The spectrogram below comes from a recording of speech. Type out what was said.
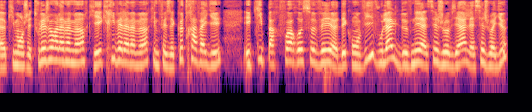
euh, qui mangeait tous les jours à la même heure, qui écrivait à la même heure, qui ne faisait que travailler et qui parfois recevait euh, des convives où là, il devenait assez jovial, assez joyeux,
